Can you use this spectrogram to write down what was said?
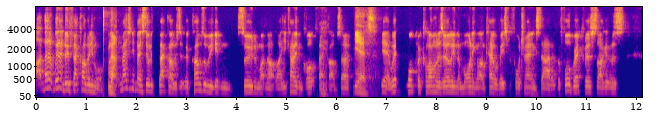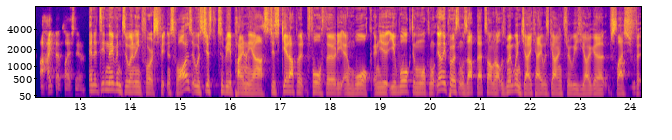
I don't, we don't do Fat Club anymore. Like, No. Imagine if they still did Fat Clubs. The clubs will be getting sued and whatnot. Like you can't even call it Fat Club. So Yes, yeah, we walked for kilometres early in the morning along Cable Beach before training started. Before breakfast, like it was. I hate that place now. and it didn't even do anything for us fitness wise. It was just to be a pain in the ass. Just get up at four thirty and walk, and you, you walked and walked. And walked. The only person that was up that time of night was remember when JK was going through his yoga slash ve-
